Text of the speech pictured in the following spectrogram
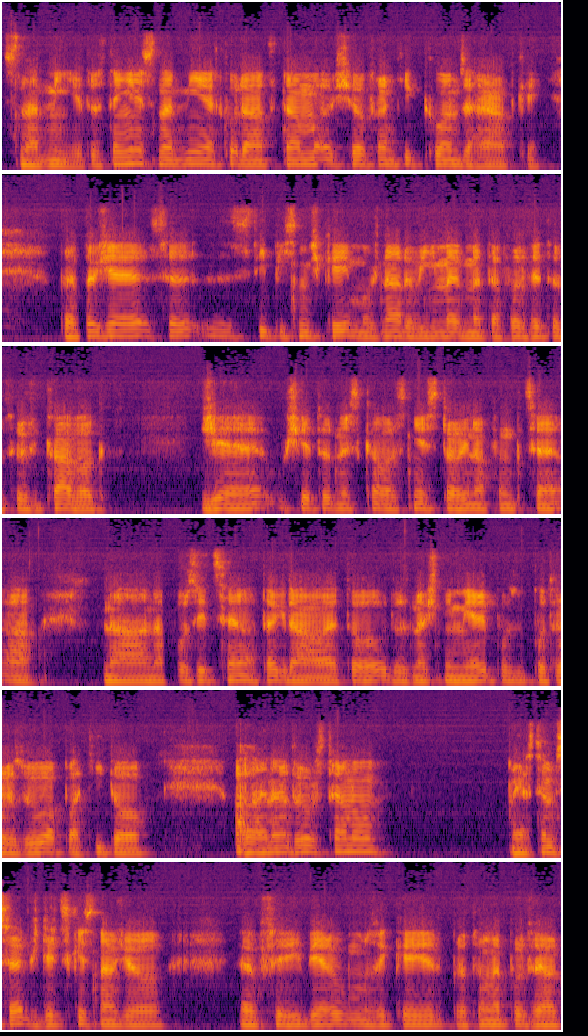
snadný. Je to stejně snadný, jako dát tam šel Frantík kolem zahrádky. Protože se z té písničky možná dovíme v metafoře to, co říká Vlk, že už je to dneska vlastně stroj na funkce a na, na pozice a tak dále. To do značné míry potvrzuju a platí to. Ale na druhou stranu, já jsem se vždycky snažil eh, při výběru muziky pro tenhle pořád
